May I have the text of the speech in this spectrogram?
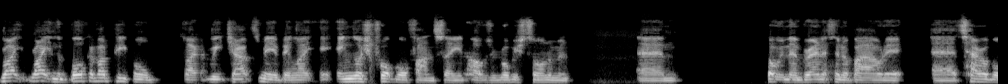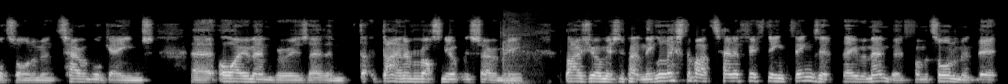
right, right in the book, I've had people like reach out to me and been like English football fans saying, "Oh, it was a rubbish tournament." Um, don't remember anything about it. Uh, terrible tournament, terrible games. Uh, all I remember is uh, them, Diana Ross in the opening ceremony Baggio misses penalty. They list about 10 or 15 things that they remembered from a tournament that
